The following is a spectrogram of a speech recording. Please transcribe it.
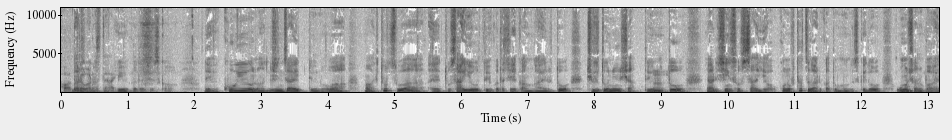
変わってきますね。バラバラという形ですか。でこういうような人材っていうのは、まあ、一つは、えーと、採用という形で考えると、中途入社というのと、うん、やはり新卒採用、この2つがあるかと思うんですけど、御社の場合、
